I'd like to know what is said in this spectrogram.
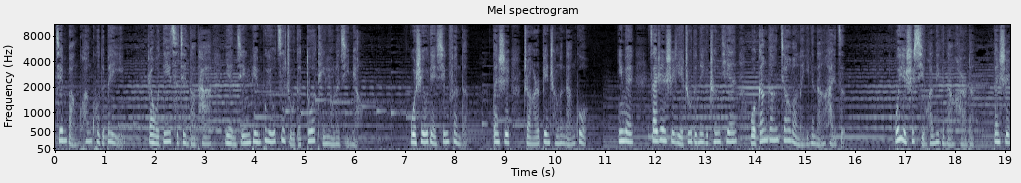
肩膀宽阔的背影，让我第一次见到他，眼睛便不由自主地多停留了几秒。我是有点兴奋的，但是转而变成了难过。因为在认识野猪的那个春天，我刚刚交往了一个男孩子，我也是喜欢那个男孩的，但是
